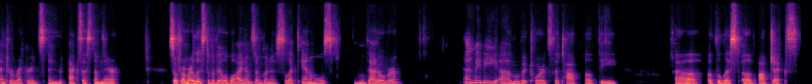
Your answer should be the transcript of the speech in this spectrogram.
enter records and access them there. So from our list of available items, I'm going to select animals, move that over, and maybe uh, move it towards the top of the uh, of the list of objects.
